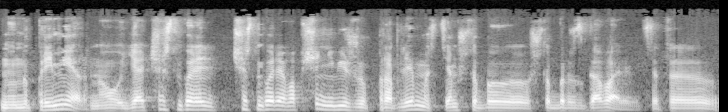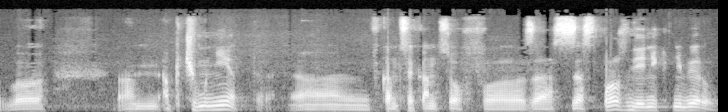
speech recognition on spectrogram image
Ну, например, ну, я, честно говоря, честно говоря, вообще не вижу проблемы с тем, чтобы, чтобы разговаривать. Это, э, э, а почему нет? Э, в конце концов, э, за, за спрос денег не берут.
